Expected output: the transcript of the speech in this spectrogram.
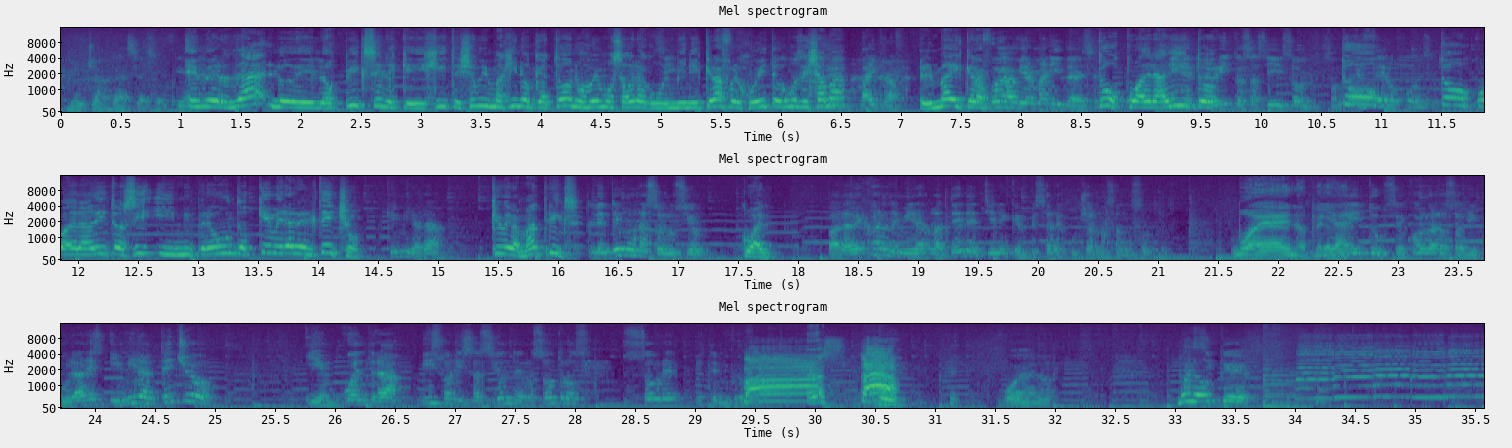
Muchas gracias, Sofía. Es verdad lo de los píxeles que dijiste. Yo me imagino que a todos nos vemos ahora como el Minecraft, el jueguito, ¿cómo se llama? Minecraft. El Lo Minecraft. juega mi hermanita ese. Todos cuadraditos. Tiene perritos así, son, son Todo- es feo, joder. todos cuadraditos así. Y me pregunto, ¿qué verá en el techo? ¿Qué mirará? ¿Qué verá Matrix? Le tengo una solución. ¿Cuál? Para dejar de mirar la tele tiene que empezar a escucharnos a nosotros. Bueno, Y ahí tú se colga los auriculares y mira el techo y encuentra visualización de nosotros sobre este micrófono. ¡Basta! Bueno, Bueno, así que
